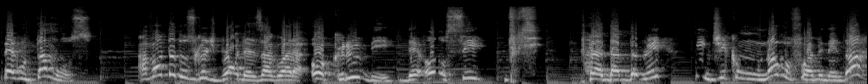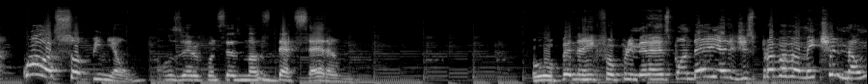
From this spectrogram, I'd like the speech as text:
perguntamos. A volta dos Good Brothers, agora o Clube, The OC, para WWE, indica um novo Forbidden Door? Qual a sua opinião? Vamos ver o que vocês nos disseram. O Pedro Henrique foi o primeiro a responder e ele disse provavelmente não,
